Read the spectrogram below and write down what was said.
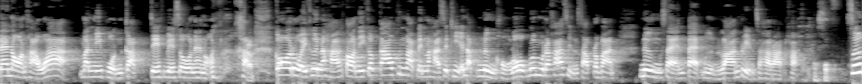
แน่นอนค่ะว่ามันมีผลกับเจฟเบโซแน่นอนค่ะครับก็รวยขึ้นนะคะ ตอนนี้ก็ก้าวขึ้นมาเป็นมหาเศรษฐีอันดับหนึ่งของโลกด้วยมูลค่าสินทรัพย์ประมาณ 1 8 0 0 0 0 ล้านเหรียญสหรัฐค่ะโอ้โหซึ่ง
